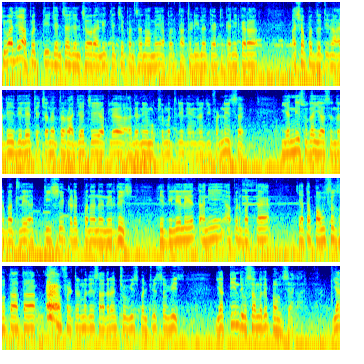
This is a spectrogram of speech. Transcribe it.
किंवा जे आपत्ती ज्यांच्या ज्यांच्यावर आली त्याचे पंचनामे आपण तातडीनं त्या ठिकाणी करा अशा पद्धतीनं आदेश दिले. त्याच्यानंतर राज्याचे आपल्या आदरणीय मुख्यमंत्री देवेंद्रजी फडणवीस साहेब यांनी सुद्धा या संदर्भातले अतिशय कडकपणानं निर्देश हे दिलेले आहेत. आणि आपण बघताय की आता पाऊसच होता. आता फलटणमध्ये साधारण चोवीस पंचवीस सव्वीस या तीन दिवसामध्ये पाऊस झाला. या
